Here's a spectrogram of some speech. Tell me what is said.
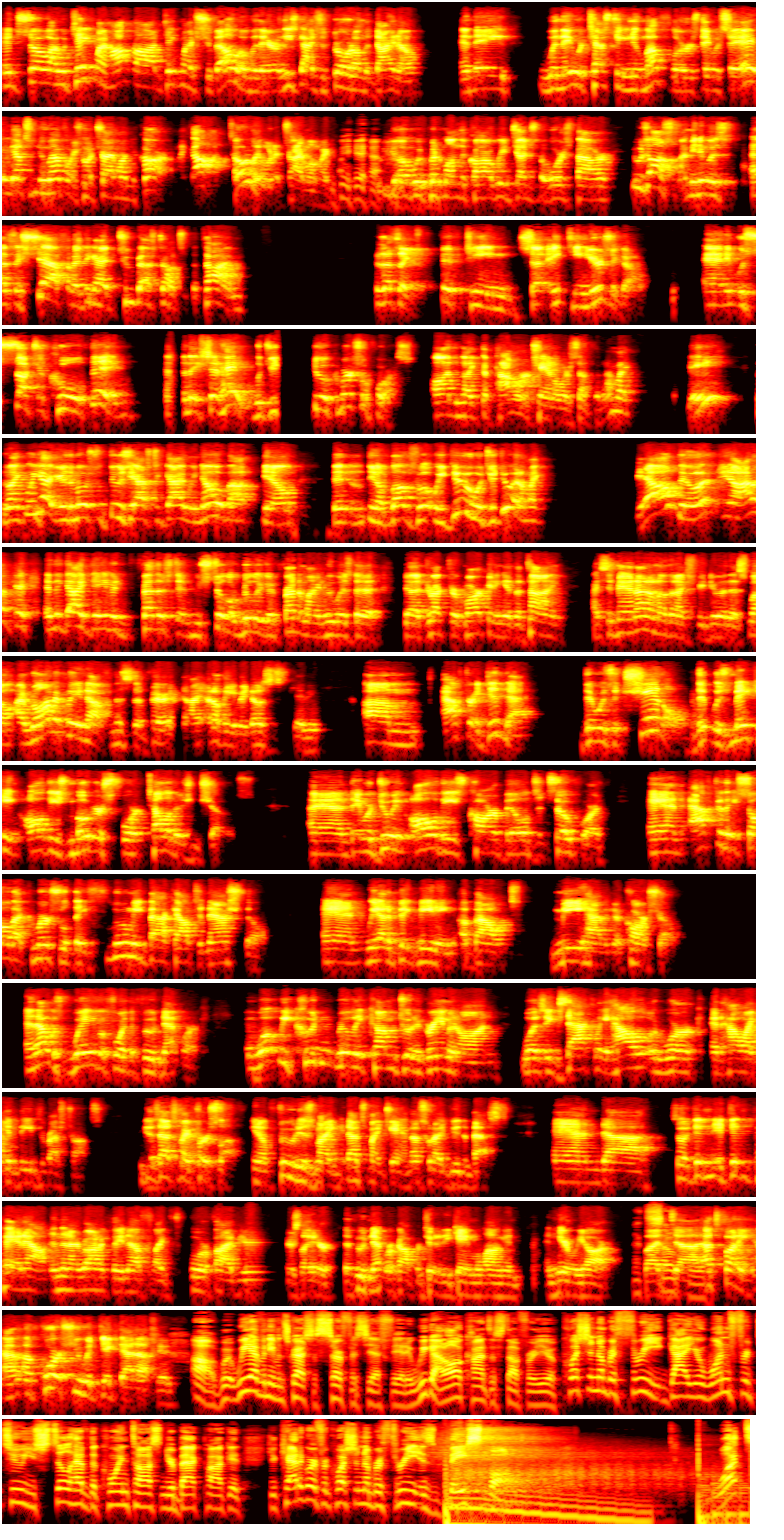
And so I would take my hot rod, take my Chevelle over there, and these guys would throw it on the dyno. And they, when they were testing new mufflers, they would say, "Hey, we got some new mufflers. You want to try them on your car?" I'm like, "God, totally want to try them on my car." Yeah. You know, we put them on the car. We judge the horsepower. It was awesome. I mean, it was as a chef, and I think I had two restaurants at the time because that's like 15, 18 years ago. And it was such a cool thing. And they said, Hey, would you do a commercial for us on like the Power Channel or something? I'm like, Me? They're like, Well, yeah, you're the most enthusiastic guy we know about, you know, that you know loves what we do. Would you do it? I'm like, yeah, I'll do it. You know, I don't care. And the guy, David Featherston, who's still a really good friend of mine, who was the, director of marketing at the time, I said, man, I don't know that I should be doing this. Well, ironically enough, and this is a very, I, I don't think anybody knows this, KB. Um, after I did that, there was a channel that was making all these motorsport television shows. And they were doing all these car builds and so forth. And after they saw that commercial, they flew me back out to Nashville. And we had a big meeting about me having a car show. And that was way before the Food Network. And what we couldn't really come to an agreement on was exactly how it would work and how I could leave the restaurants. Because that's my first love. You know, food is my that's my jam. That's what I do the best. And uh, so it didn't it didn't pan out. And then ironically enough, like four or five years later, the Food Network opportunity came along and and here we are. That's but so uh, that's funny. Uh, of course, you would dig that up, dude. Oh, we- we haven't even scratched the surface yet, Fieri. We got all kinds of stuff for you. Question number three, Guy, you're one for two. You still have the coin toss in your back pocket. Your category for question number three is baseball. What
